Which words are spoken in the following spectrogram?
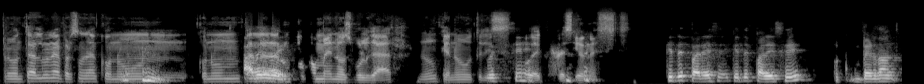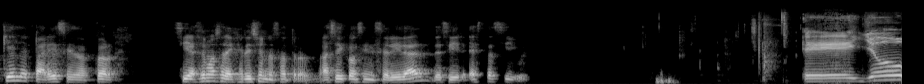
preguntarle a una persona con un, con un paladar un poco menos vulgar, ¿no? Que no utilice pues, de expresiones. ¿Qué te parece? ¿Qué te parece? Perdón, ¿qué le parece, doctor? Si hacemos el ejercicio nosotros, así con sinceridad, decir, esta sí, güey. Eh, yo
